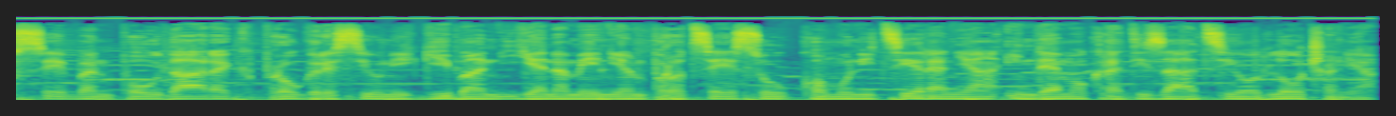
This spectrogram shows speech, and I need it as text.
Poseben poudarek progresivnih gibanj je namenjen procesu komuniciranja in demokratizacije odločanja.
